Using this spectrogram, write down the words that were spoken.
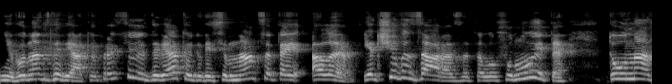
Ні, вона з 9 працює, з 9 до 18. Але якщо ви зараз зателефонуєте, то у нас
